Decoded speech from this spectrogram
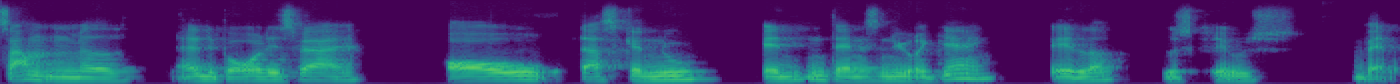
sammen med alle de borgerlige i Sverige, og der skal nu enten dannes en ny regering, eller udskrives valg.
